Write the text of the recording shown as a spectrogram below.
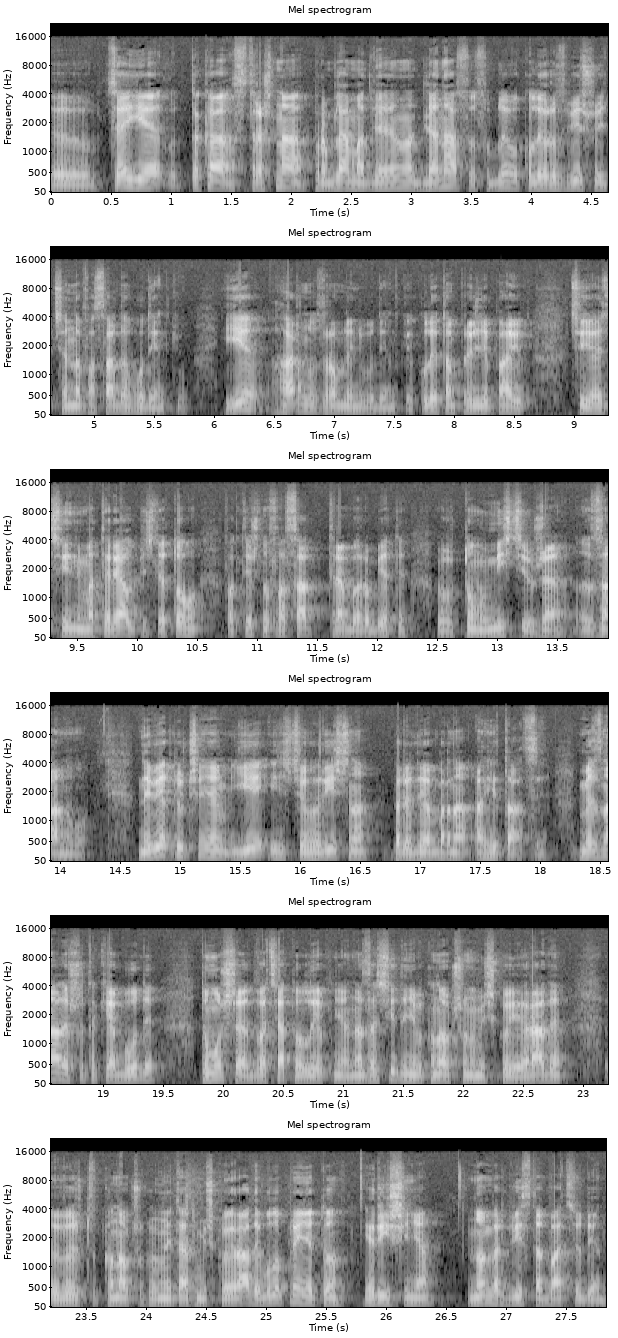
Е, Це є така страшна проблема для, нас, особливо коли розвішуються на фасадах будинків. Є гарно зроблені будинки. Коли там приліпають цей матеріал, після того фактично фасад треба робити в тому місці вже заново. Не виключенням є і цьогорічна передвиборна агітація. Ми знали, що таке буде, тому що 20 липня на засіданні виконавчої міської ради, е, виконавчого комітету міської ради було прийнято рішення номер 221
